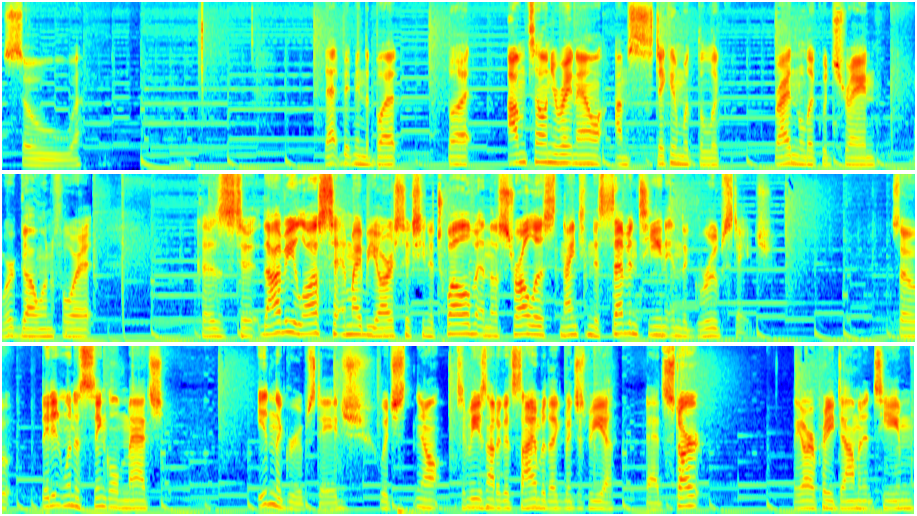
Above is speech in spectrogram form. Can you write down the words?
So that bit me in the butt. But I'm telling you right now, I'm sticking with the li- riding the liquid train. We're going for it because Navi lost to MIBR 16 to 12 and the Astralis 19 to 17 in the group stage. So they didn't win a single match in the group stage, which you know to me is not a good sign, but that might just be a bad start. They are a pretty dominant team.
